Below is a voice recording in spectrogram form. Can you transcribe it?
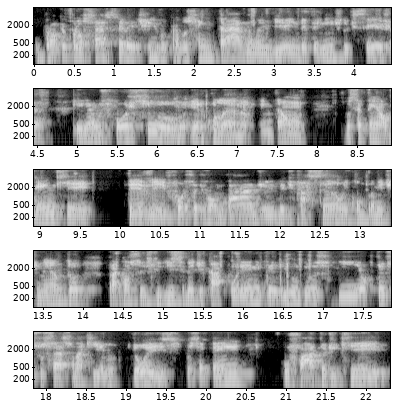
o próprio processo seletivo para você entrar no MBA, independente do que seja, ele é um esforço herculano. Então, você tem alguém que teve força de vontade, dedicação e comprometimento para conseguir se dedicar por N períodos e obteve sucesso naquilo. Dois, você tem o fato de que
